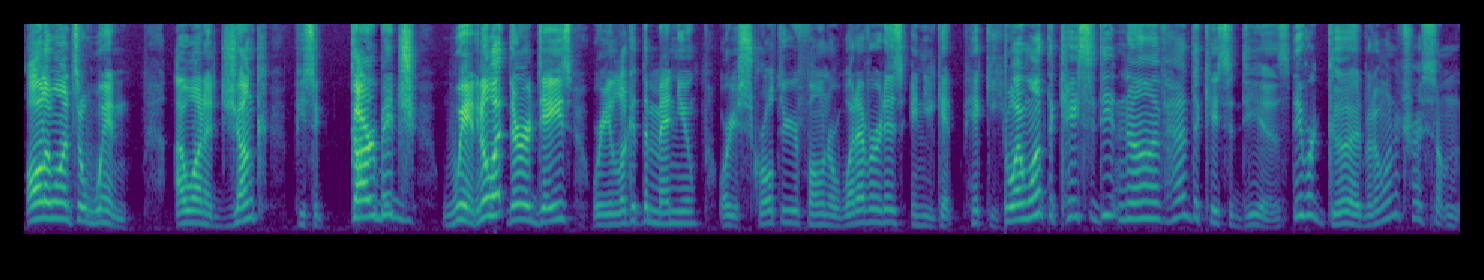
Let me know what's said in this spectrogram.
all I want's a win. I want a junk piece of garbage win. You know what? There are days where you look at the menu or you scroll through your phone or whatever it is and you get picky. Do I want the quesadilla? No, I've had the quesadillas. They were good, but I want to try something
